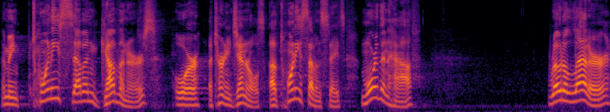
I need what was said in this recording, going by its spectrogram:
I mean, 27 governors or attorney generals of 27 states, more than half, wrote a letter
